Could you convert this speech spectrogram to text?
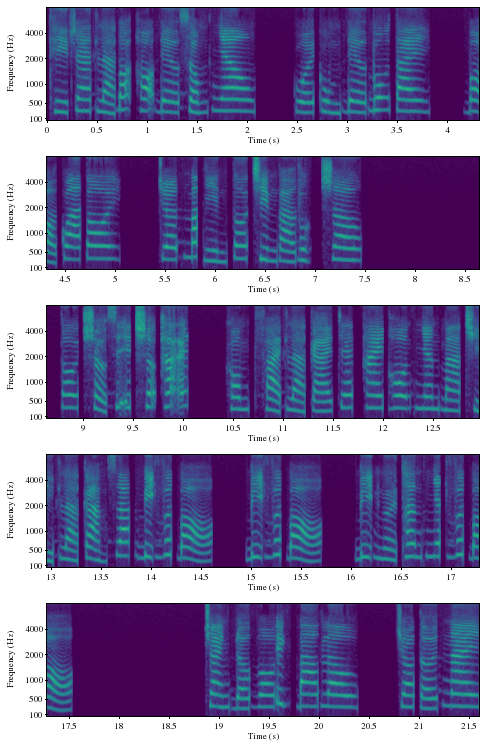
Thì ra là bọn họ đều sống nhau, cuối cùng đều buông tay, bỏ qua tôi, trợn mắt nhìn tôi chìm vào vực sâu. Tôi sở dĩ sợ hãi, không phải là cái chết hay hôn nhân mà chỉ là cảm giác bị vứt bỏ, bị vứt bỏ, bị người thân nhất vứt bỏ. Tranh đấu vô ích bao lâu, cho tới nay,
